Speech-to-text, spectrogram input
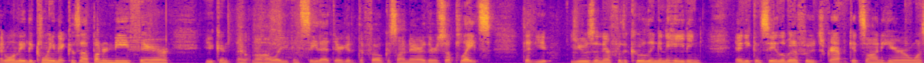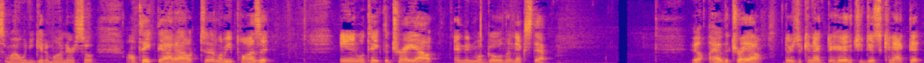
and we'll need to clean it because up underneath there you can I don't know how well you can see that there get it to focus on there. There's a plates that you use in there for the cooling and the heating and you can see a little bit of food scrap gets on here once in a while when you get them on there. So I'll take that out uh, let me pause it and we'll take the tray out and then we'll go the next step. Well I have the tray out. There's a connector here that you disconnect it.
